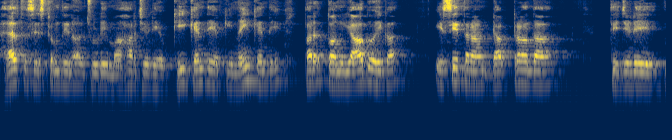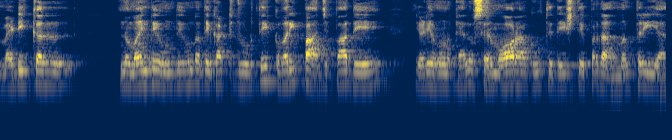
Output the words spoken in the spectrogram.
ਹੈਲਥ ਸਿਸਟਮ ਦੇ ਨਾਲ ਜੁੜੇ ਮਾਹਰ ਜਿਹੜੇ ਉਹ ਕੀ ਕਹਿੰਦੇ ਆ, ਕੀ ਨਹੀਂ ਕਹਿੰਦੇ, ਪਰ ਤੁਹਾਨੂੰ ਯਾਦ ਹੋਏਗਾ, ਇਸੇ ਤਰ੍ਹਾਂ ਡਾਕਟਰਾਂ ਦਾ ਤੇ ਜਿਹੜੇ ਮੈਡੀਕਲ ਨੁਮਾਇੰਦੇ ਹੁੰਦੇ, ਉਹਨਾਂ ਦੇ ਗੱਠ ਜੋੜ ਤੇ ਇੱਕ ਵਾਰੀ ਭਾਜਪਾ ਦੇ ਜਿਹੜੇ ਹੁਣ ਕਹਿ ਲਓ ਸਿਰਮੌਰ ਆਗੂ ਤੇ ਦੇਸ਼ ਦੇ ਪ੍ਰਧਾਨ ਮੰਤਰੀ ਆ,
